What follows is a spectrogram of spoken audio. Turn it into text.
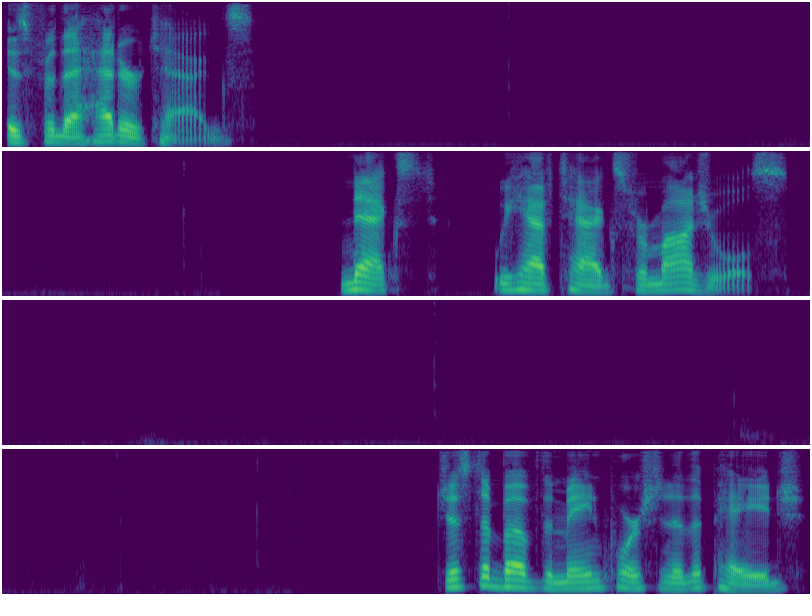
is for the header tags. Next, we have tags for modules. Just above the main portion of the page,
